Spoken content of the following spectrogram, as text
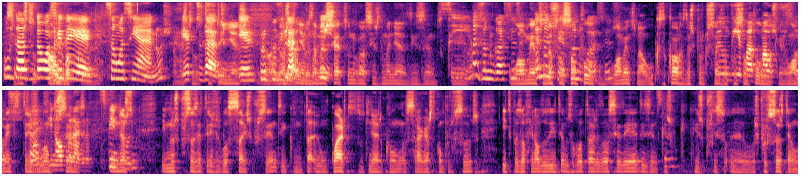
os dados da OCDE são assim há anos, não, estes dados tinhas, é propositado. Nós tínhamos a manchete do Negócios de Manhã dizendo Sim. que mas o, negócios, o aumento da função pública, o aumento não, o que decorre das progressões um da função pública, o aumento de 3,1% e, nos, e nos professores é 3,6% e que um quarto do dinheiro com, será gasto com professores e depois ao final do dia temos o relatório da OCDE dizendo que os, que os, professores, os professores têm,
